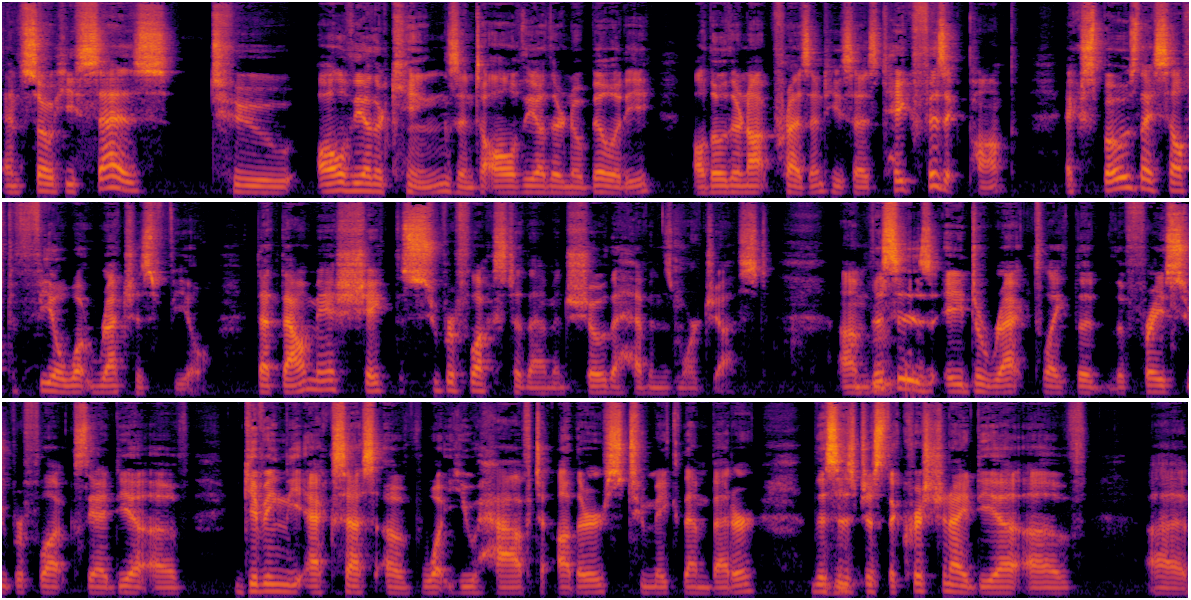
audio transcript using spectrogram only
And so he says to all the other kings and to all of the other nobility, although they're not present, he says, Take physic pomp, expose thyself to feel what wretches feel, that thou mayest shake the superflux to them and show the heavens more just. Um, Mhm. This is a direct, like the, the phrase superflux, the idea of giving the excess of what you have to others to make them better. This Mhm. is just the Christian idea of uh,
